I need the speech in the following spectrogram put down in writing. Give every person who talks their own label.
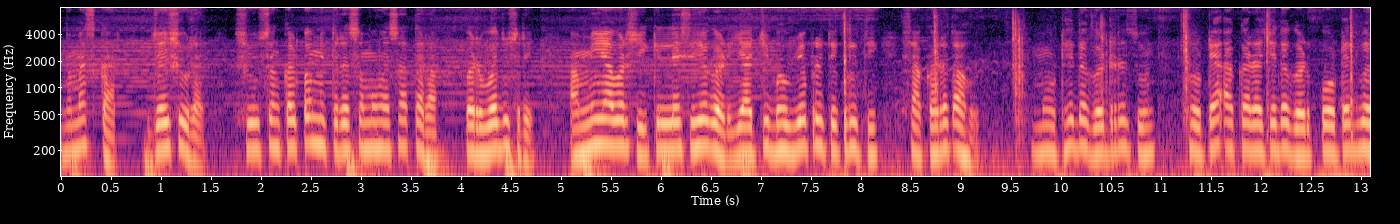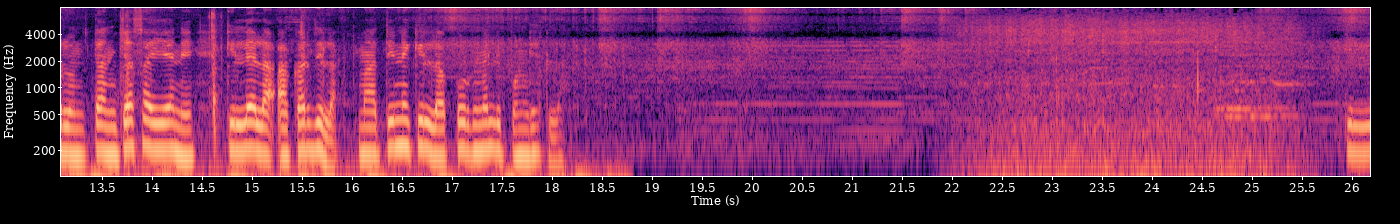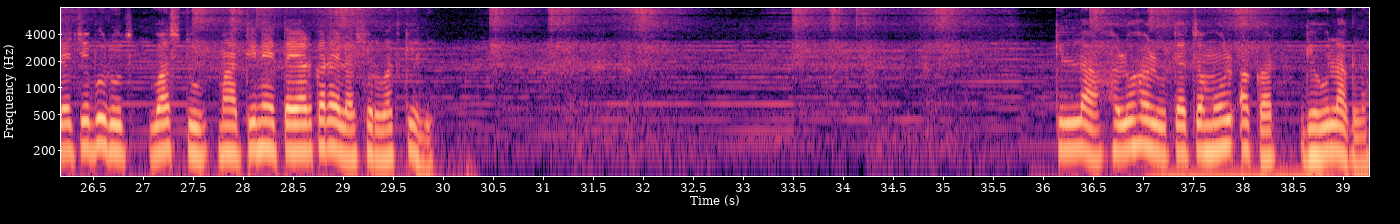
Speaker 1: नमस्कार जय शिवराय. शिवसंकल्प मित्र समूह सातारा पर्व दुसरे. आम्ही यावर्षी किल्ले सिंहगड याची भव्य प्रतिकृती साकारत आहोत. मोठे दगड रचून छोट्या आकाराचे दगड पोट्यात भरून त्यांच्या साह्याने किल्ल्याला आकार दिला. मातीने किल्ला पूर्ण लिपून घेतला. किल्ल्याचे बुरुज वास्तू मातीने तयार करायला सुरुवात केली. किल्ला हळूहळू त्याचा मूळ आकार घेऊ लागला.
